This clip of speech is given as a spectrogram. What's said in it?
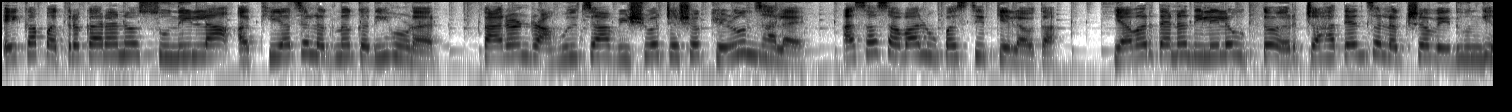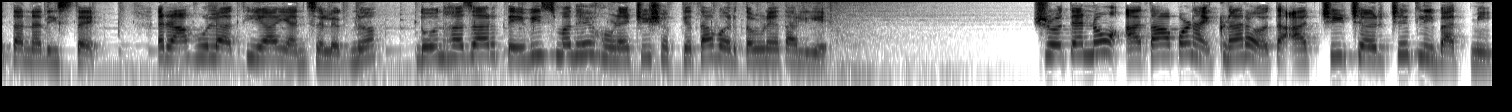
एका पत्रकारानं सुनीलला अथियाचं लग्न कधी होणार? कारण राहुलचा विश्वचषक खेळून झालाय असा सवाल उपस्थित केला होता. यावर त्यानं दिलेलं उत्तर चाहत्यांचं लक्ष वेधून घेताना दिसतंय. राहुल अथिया यांचं लग्न दोन हजार तेवीसमध्ये होण्याची शक्यता वर्तवण्यात आली आहे. श्रोत्यांनो आता आपण ऐकणार आहोत आजची चर्चेतली बातमी.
